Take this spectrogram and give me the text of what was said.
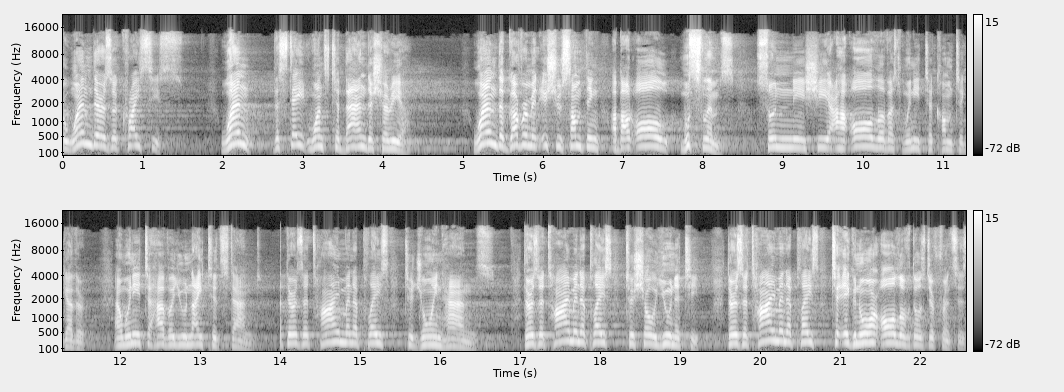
When there's a crisis, when the state wants to ban the Sharia, when the government issues something about all Muslims, Sunni, Shia, all of us, we need to come together and we need to have a united stand. There's a time and a place to join hands. There's a time and a place to show unity. There's a time and a place to ignore all of those differences.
